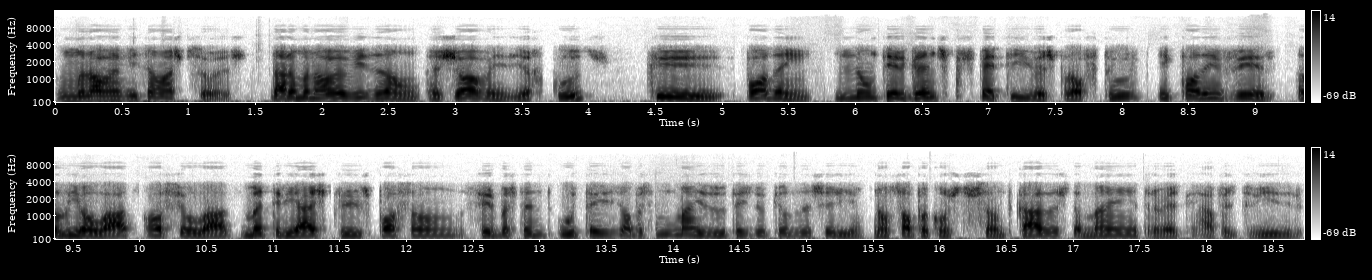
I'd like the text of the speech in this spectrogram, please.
uma nova visão às pessoas. Dar uma nova visão a jovens e a reclusos que podem não ter grandes perspectivas para o futuro e que podem ver ali ao lado, ao seu lado, materiais que lhes possam ser bastante úteis ou bastante mais úteis do que eles achariam. Não só para a construção de casas também, através de garrafas de vidro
